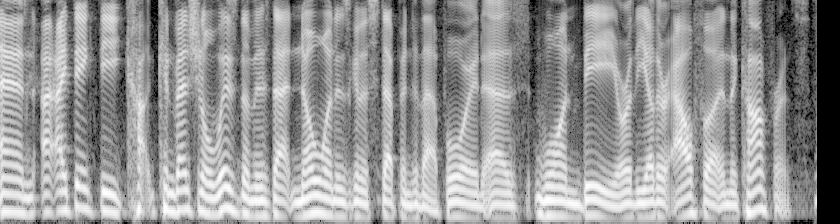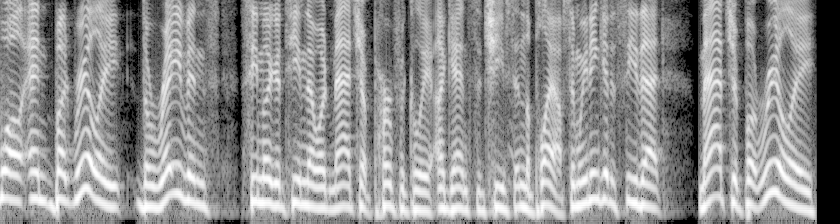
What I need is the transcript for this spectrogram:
And I, I think the co- conventional wisdom is that no one is going to step into that void as one B or the other alpha in the conference. Well, and but really, the Ravens seem like a team that would match up perfectly against the Chiefs in the playoffs, and we didn't get to see that matchup. But really,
